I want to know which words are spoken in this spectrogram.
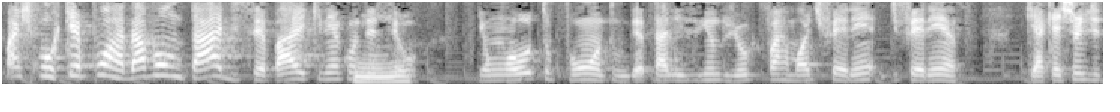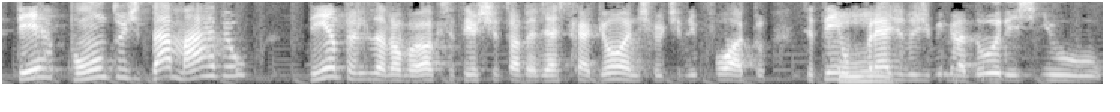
mas porque, porra, dá vontade, você vai, que nem aconteceu. Tem um outro ponto, um detalhezinho do jogo que faz maior diferen- diferença, que é a questão de ter pontos da Marvel dentro ali da Nova York. Você tem o escritório da Jessica Jones, que eu tirei foto, você tem Sim. o prédio dos Vingadores e o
